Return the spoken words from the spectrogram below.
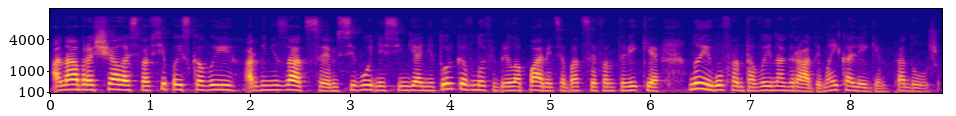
Она обращалась во все поисковые организации. Сегодня семья не только вновь обрела память об отце-фронтовике, но и его фронтовые награды. Мои коллеги продолжат.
